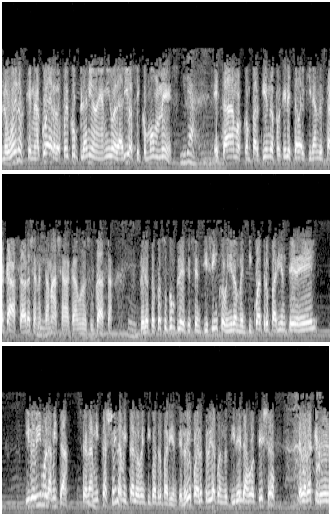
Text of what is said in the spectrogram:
lo bueno es que me acuerdo, fue el cumpleaños de mi amigo Darío hace como un mes. Mirá. Estábamos compartiendo porque él estaba alquilando esta casa, ahora ya no está más, ya cada uno en su casa. Pero tocó su cumple de 65, vinieron 24 parientes de él y bebimos la mitad. O sea, la mitad yo y la mitad los 24 parientes. Lo digo porque el otro día cuando tiré las botellas, es verdad que bebe,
